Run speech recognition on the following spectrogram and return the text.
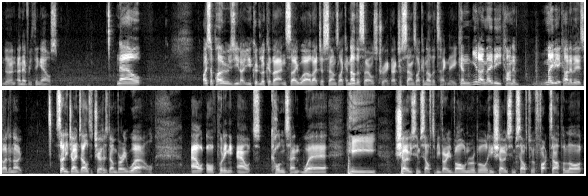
and, and everything else. Now, I suppose you know you could look at that and say, well, that just sounds like another sales trick. That just sounds like another technique, and you know maybe kind of maybe it kind of is. I don't know. Certainly, James Altucher has done very well out of putting out content where he shows himself to be very vulnerable. He shows himself to have fucked up a lot.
